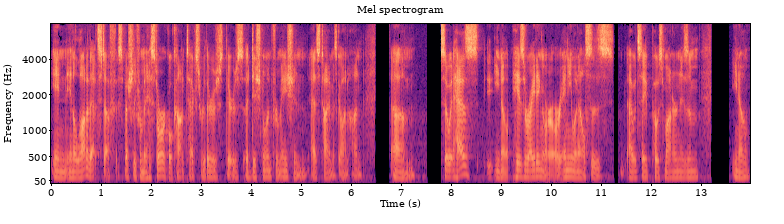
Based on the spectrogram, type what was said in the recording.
in in a lot of that stuff, especially from a historical context where there's there's additional information as time has gone on. Um, so it has you know his writing or, or anyone else's i would say postmodernism you know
